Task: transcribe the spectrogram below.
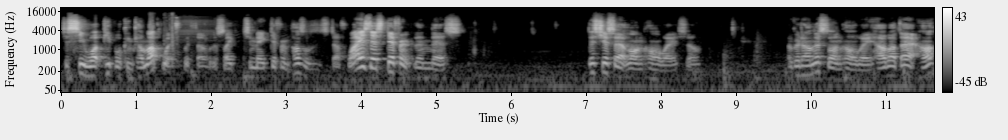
to see what people can come up with with those, like to make different puzzles and stuff. Why is this different than this? This is just that long hallway, so I'll go down this long hallway. How about that, huh?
